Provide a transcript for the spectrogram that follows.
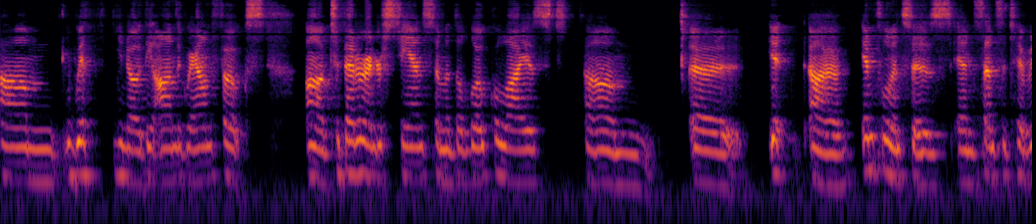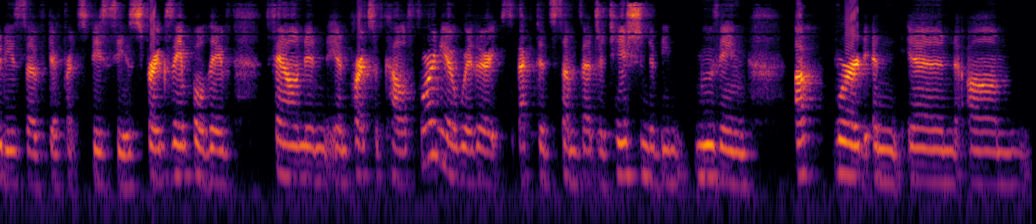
um, with you know the on the ground folks uh, to better understand some of the localized um, uh, it, uh, influences and sensitivities of different species. For example, they've found in, in parts of California where they expected some vegetation to be moving upward in, in um,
